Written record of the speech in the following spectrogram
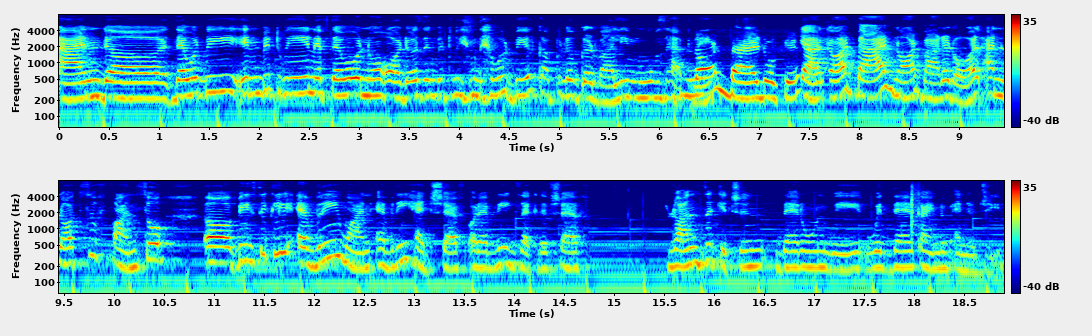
and uh, there would be in between, if there were no orders in between, there would be a couple of Garhwali moves happening. Not bad, okay. Yeah, not bad, not bad at all, and lots of fun. So, uh, basically, everyone, every head chef or every executive chef runs the kitchen their own way with their kind of energy.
